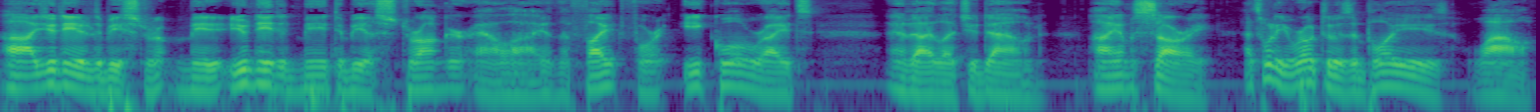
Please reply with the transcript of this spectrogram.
uh, you needed to be str- me, you needed me to be a stronger ally in the fight for equal rights, and I let you down. I am sorry. That's what he wrote to his employees. Wow.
